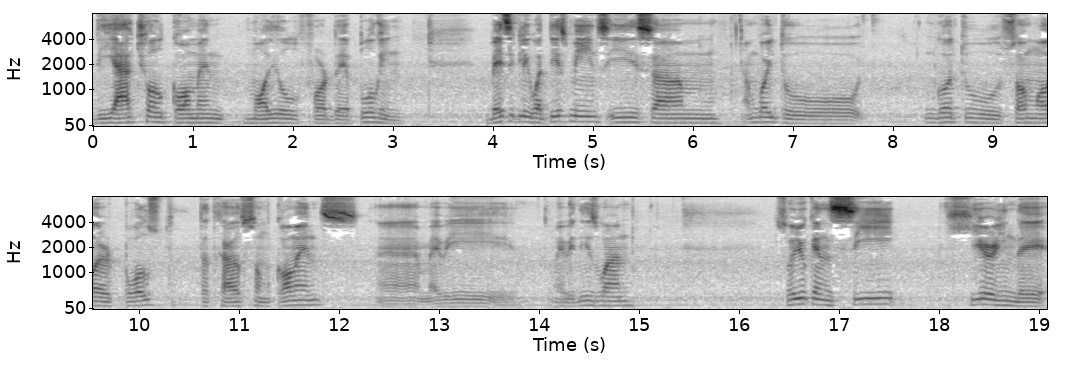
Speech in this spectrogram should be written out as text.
the actual comment module for the plugin. Basically what this means is um, I'm going to go to some other post that has some comments uh, maybe maybe this one. So you can see here in the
